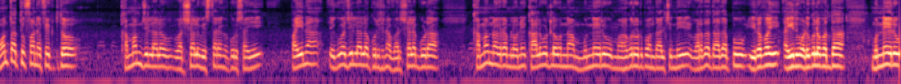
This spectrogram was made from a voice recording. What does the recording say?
మోంతా తుఫాన్ ఎఫెక్ట్తో ఖమ్మం జిల్లాలో వర్షాలు విస్తారంగా కురిశాయి. పైన ఎగువ జిల్లాలో కురిసిన వర్షాలకు కూడా ఖమ్మం నగరంలోని కాలువడ్లో ఉన్న మున్నేరు మహగురు రూపం దాల్చింది. వరద దాదాపు ఇరవై ఐదు అడుగుల వద్ద మున్నేరు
